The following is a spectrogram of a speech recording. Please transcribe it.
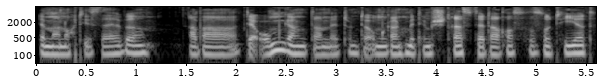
immer noch dieselbe, aber der Umgang damit und der Umgang mit dem Stress, der daraus resultiert,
